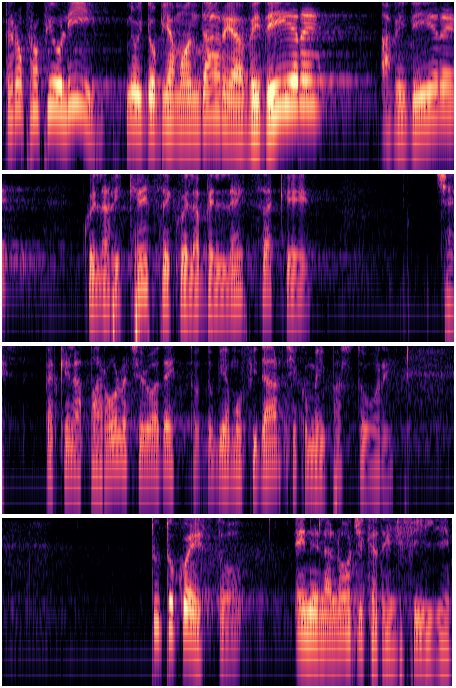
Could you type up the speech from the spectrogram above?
però proprio lì noi dobbiamo andare a vedere, a vedere quella ricchezza e quella bellezza che c'è, perché la parola ce lo ha detto, dobbiamo fidarci come i pastori. Tutto questo è nella logica dei figli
